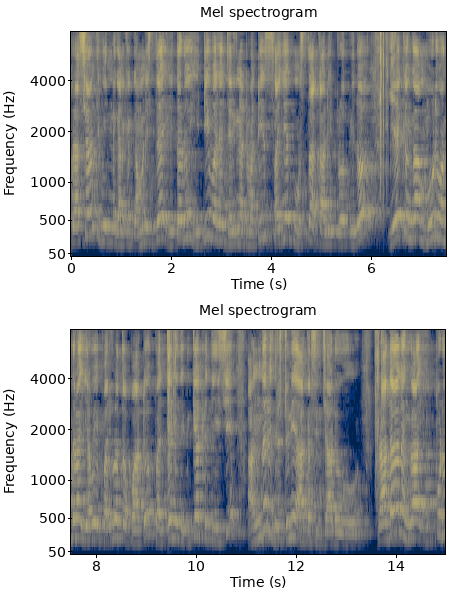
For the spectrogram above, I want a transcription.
ప్రశాంత్ వీరిని గనక గమనిస్తే ఇతడు ఇటీవలే జరిగినటువంటి సయ్యద్ ముస్తాక్ అలీ ట్రోఫీలో ఏకంగా మూడు వందల ఇరవై పరుగులతో పాటు పద్దెనిమిది వికెట్లు తీసి అందరి దృష్టిని ఆకర్షించాడు. ప్రధానంగా ఇప్పుడు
